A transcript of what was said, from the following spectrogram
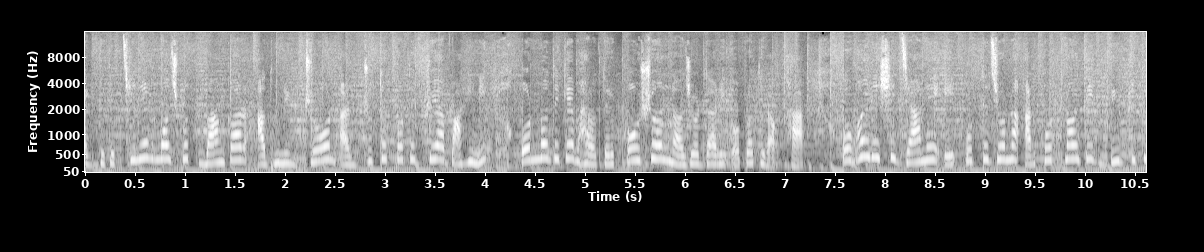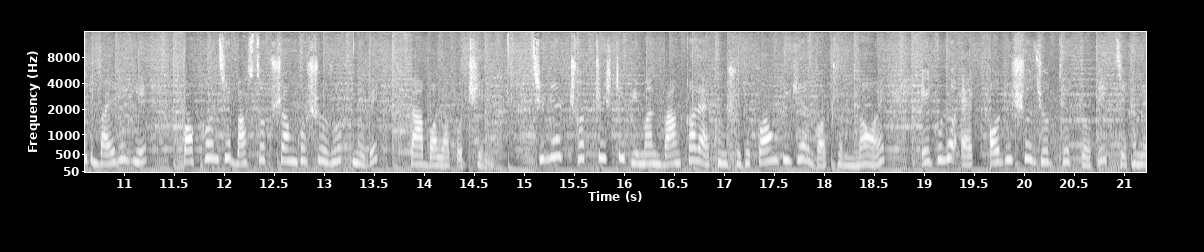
একদিকে চীনের মজবুত বাংকার, আধুনিক ড্রোন আর দ্রুত প্রতিক্রিয়া বাহিনী, অন্যদিকে ভারতের কৌশল, নজরদারি ও প্রতিরক্ষা। উভয় দেশই জানে এই উত্তেজনা আর কূটনৈতিক বিবৃতির বাইরে গিয়ে কখন যে বাস্তব সংঘর্ষ রূপ নেবে তা বলা কঠিন। চীনের ছত্রিশটি বিমান বাংকার এখন শুধু কংক্রিটের গঠন নয়, এগুলো এক অদৃশ্য যুদ্ধের প্রতীক যেখানে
